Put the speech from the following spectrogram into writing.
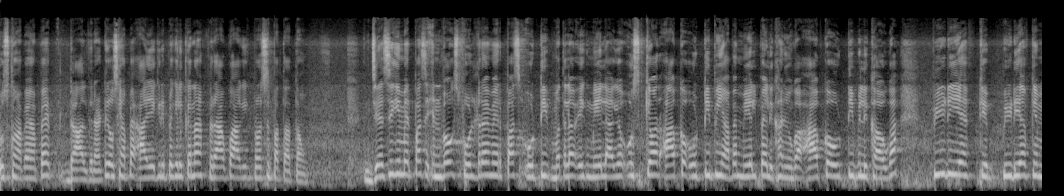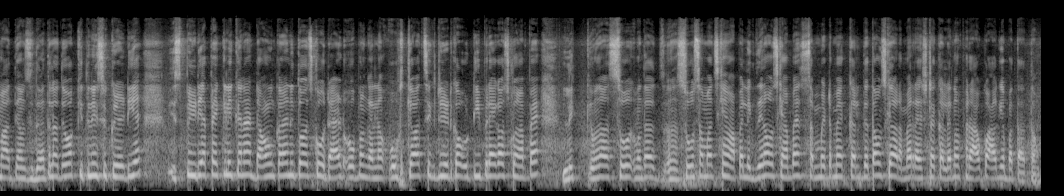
उसको यहाँ पे यहाँ पे डाल देना, ठीक है? उसके यहाँ पे आई एग्री पे क्लिक करना, फिर आपको आगे की प्रोसेस बताता हूँ। जैसे कि मेरे पास इनबॉक्स फोल्डर है, मेरे पास ओ मतलब एक मेल आ गया, उसके बाद आपका ओ टी पी यहाँ पर मेल पे लिखा नहीं होगा, आपका ओ टी पी लिखा होगा पीडीएफ के पीडीएफ के माध्यम से। मतलब देखो कितनी सिक्योरिटी है। इस पीडीएफ पे क्लिक करना डाउन करना, नहीं तो इसको डायरेक्ट ओपन करना। उसके बाद सिक्स डिजिट का ओ पी रहेगा, उसको यहाँ पे लिख मतलब सो मतलब सो समझ के यहाँ पे लिख देना। उसके यहाँ पे सबमिट में कर देता हूँ, उसके बाद मैं रजिस्टर कर लेता हूँ, फिर आपको आगे बताता हूँ।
